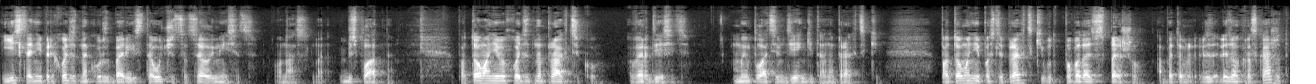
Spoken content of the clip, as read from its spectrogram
если они приходят на курс бариста, учатся целый месяц у нас бесплатно, потом они выходят на практику в R10, мы им платим деньги там на практике. Потом они после практики будут попадать в спешл. Об этом Лизок расскажет.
